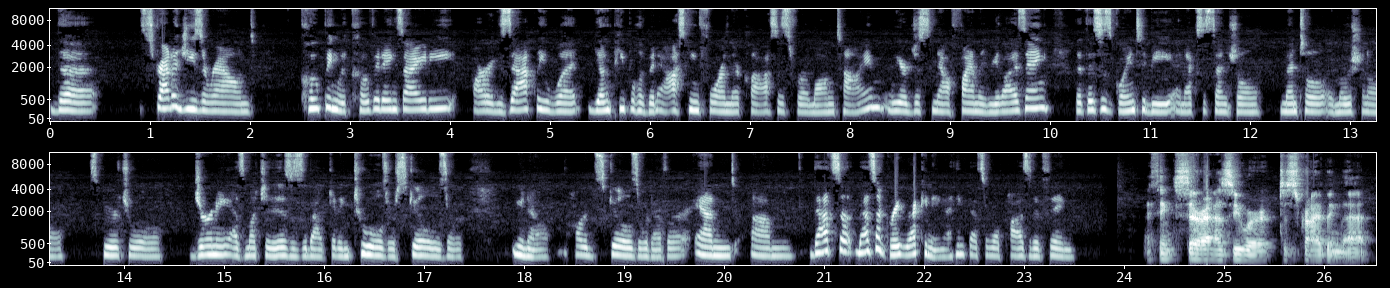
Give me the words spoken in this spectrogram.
the strategies around coping with COVID anxiety are exactly what young people have been asking for in their classes for a long time. We are just now finally realizing that this is going to be an existential, mental, emotional, spiritual journey as much as it is, is about getting tools or skills or you know hard skills or whatever. And um, that's a that's a great reckoning. I think that's a real positive thing. I think sarah as you were describing that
